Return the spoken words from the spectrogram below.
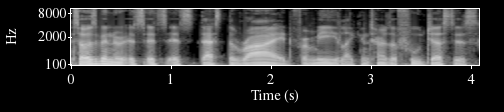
so it's been it's it's it's that's the ride for me like in terms of food justice.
